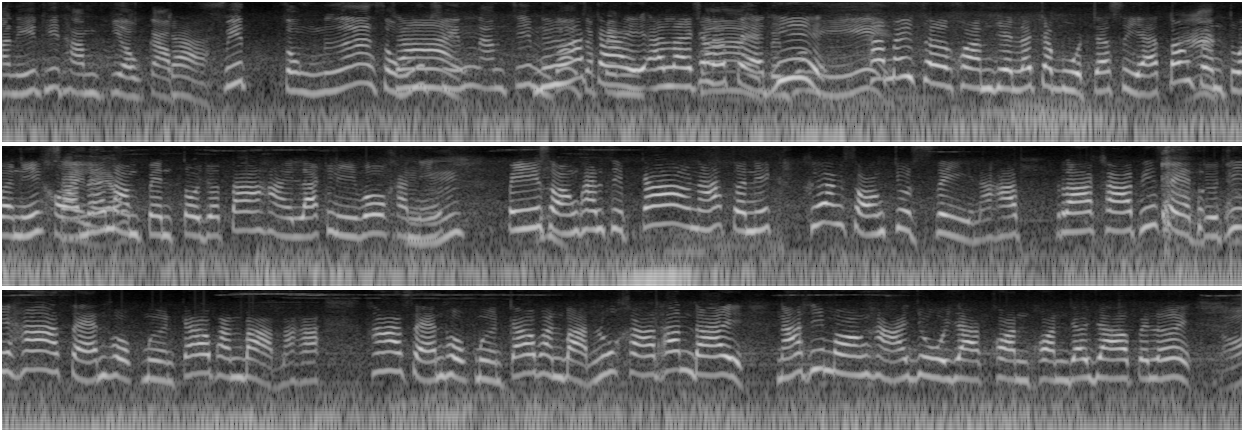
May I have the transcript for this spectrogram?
าณิชย์ที่ทำเกี่ยวกับจ้ะฟิตส่งเนื้อส่งใช่ลูกชิ้นน้ำจิ้มเนื้อก็จะเป็นไก่อะไรก็แล้วแต่ใช่เป็นที่พวกนี้ ถ้าไม่เจอความเย็นแล้วจะบูดจะเสียต้องอะเป็นตัวนี้ขอใช่แล้วแนะนำเป็น Toyota Hilux Revo คันนี้ อือหือ ปี 2019 นะ ตัวนี้เครื่อง 2.4 นะคะ ราคาพิเศษอยู่ที่ 569,000 บาทนะคะ 569,000 บาท ลูกค้าท่านใด นะที่มองหาอยู่อยากผ่อนผ่อนยาวๆไปเลยเนาะ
